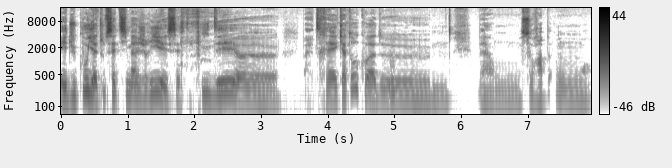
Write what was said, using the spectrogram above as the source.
Et du coup, il y a toute cette imagerie et cette idée euh, bah, très catho, quoi, de. Mm. Bah, on, se rap- on,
